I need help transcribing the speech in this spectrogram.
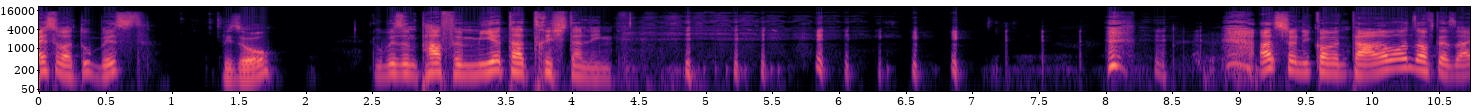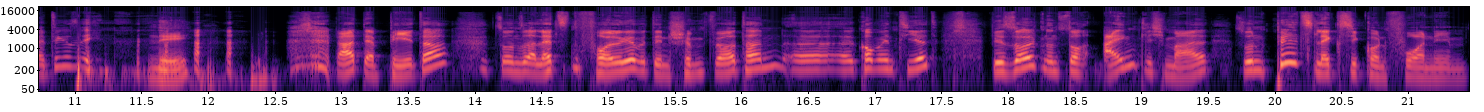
Weißt du, was du bist? Wieso? Du bist ein parfümierter Trichterling. Hast schon die Kommentare bei uns auf der Seite gesehen? Nee. Da hat der Peter zu unserer letzten Folge mit den Schimpfwörtern äh, kommentiert. Wir sollten uns doch eigentlich mal so ein Pilzlexikon vornehmen,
